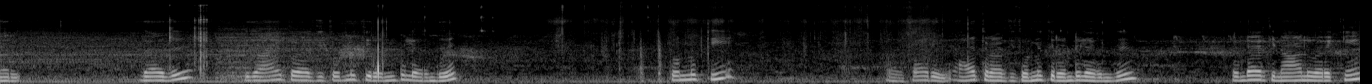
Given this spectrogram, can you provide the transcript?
ஆறு. அதாவது இது ஆயிரத்தி தொள்ளாயிரத்தி தொண்ணூற்றி ரெண்டுலேருந்து தொண்ணூற்றி சாரி ஆயிரத்தி தொள்ளாயிரத்தி தொண்ணூற்றி ரெண்டுலேருந்து ரெண்டாயிரத்தி நாலு வரைக்கும்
